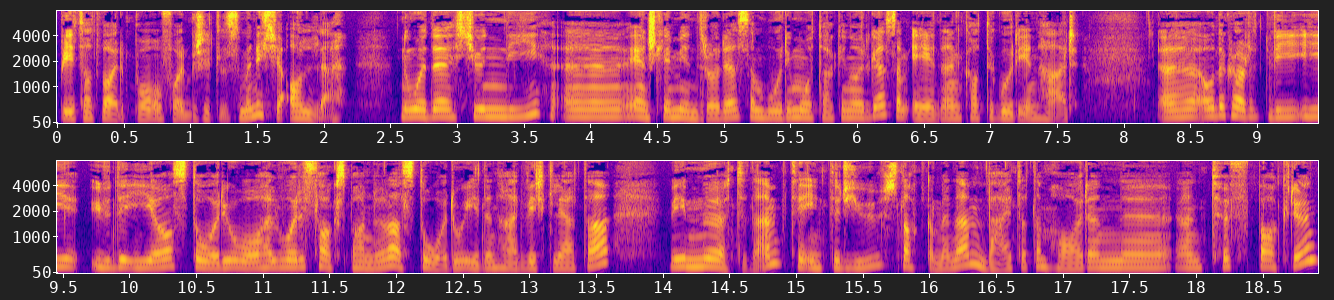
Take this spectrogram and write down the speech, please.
blir tatt vare på og får beskyttelse, men ikke alle. Nå er det 29 eh, enslige mindreårige som bor i mottak i Norge, som er i den kategorien her. Eh, og det er klart at Vi i UDI og står jo, eller våre saksbehandlere står jo i denne virkeligheten. Vi møter dem til intervju, snakker med dem, vet at de har en, eh, en tøff bakgrunn.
